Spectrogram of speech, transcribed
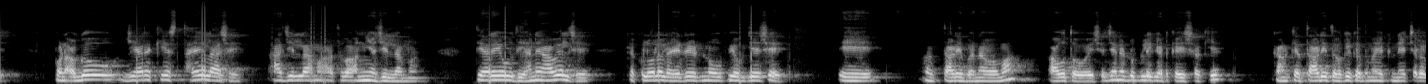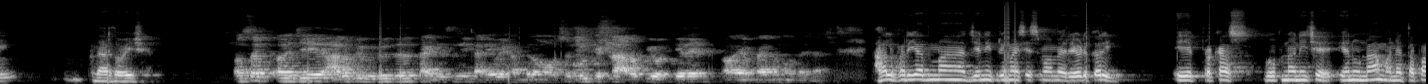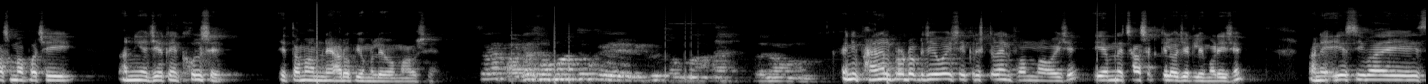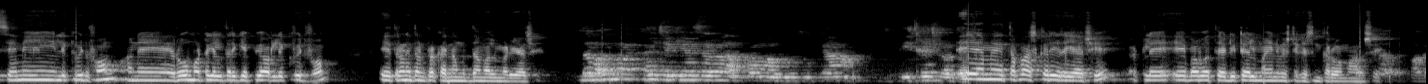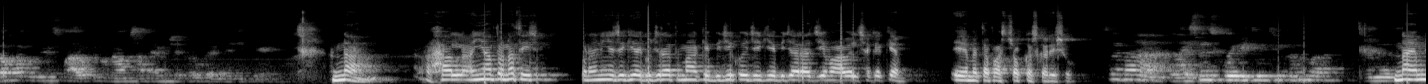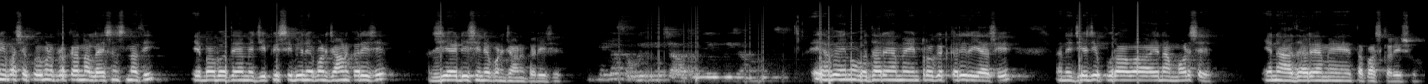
પણ અગાઉ જ્યારે કેસ થયેલા છે આ જિલ્લામાં અથવા અન્ય જિલ્લામાં. ત્યારે એવું ધ્યાને આવેલ છે કે ક્લોરલ હાઇડ્રેટનો ઉપયોગ જે છે એ તાળી બનાવવામાં આવતો હોય છે જેને ડુપ્લિકેટ કહી શકીએ કારણ કે તાળી તો હકીકતમાં એક નેચરલ પદાર્થ હોય છે. જે આરોપી વિરુદ્ધ કાયદેસરની કાર્યવાહી હાથ ધરવામાં આવશે કુલ કેટલા આરોપીઓ અત્યારે એફઆઈઆર નોંધાયેલા છે? હાલ ફરિયાદમાં જેની પ્રિમાઇસીસમાં અમે રેડ કરી એ એક પ્રકાશ ગોપનાની છે એનું નામ અને તપાસમાં પછી અન્ય જે કંઈ ખુલશે એ તમામને આરોપીઓમાં લેવામાં આવશે. એની ફાઇનલ પ્રોડક્ટ જે હોય છે ક્રિસ્ટલાઇન ફોર્મમાં હોય છે. એ અમને છાસઠ કિલો જેટલી મળી છે. અને એ સિવાય સેમી લિક્વિડ ફોર્મ અને રો મટીરિયલ તરીકે પ્યોર લિક્વિડ ફોર્મ એ ત્રણે ત્રણ પ્રકારના મુદ્દામાલ મળ્યા છે. એ અમે તપાસ કરી રહ્યા છીએ. એટલે એ બાબતે ડિટેલમાં ઇન્વેસ્ટિગેશન કરવામાં આવશે. ના હાલ અહીંયા તો નથી જ પણ અન્ય જગ્યાએ ગુજરાતમાં કે બીજી કોઈ જગ્યાએ બીજા રાજ્યમાં આવેલ છે કે કેમ એ અમે તપાસ ચોક્કસ કરીશું. ના એમની પાસે કોઈ પણ પ્રકારના લાયસન્સ નથી. એ બાબતે અમે જીપીસીબીને પણ જાણ કરી છે જીઆઈડીસીને પણ જાણ કરી છે. એ હવે એનું વધારે અમે ઇન્ટ્રોગેટ કરી રહ્યા છીએ અને જે જે પુરાવા એના મળશે એના આધારે અમે તપાસ કરીશું.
